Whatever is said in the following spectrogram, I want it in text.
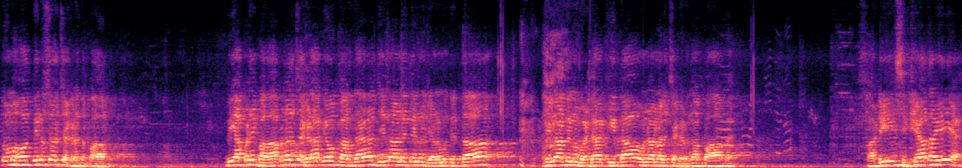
ਤੁਮ ਹੋ ਤਿਨ ਸੋ ਝਗੜਤ ਪਾਪ। ਵੀ ਆਪਣੇ ਬਾਪ ਨਾਲ ਝਗੜਾ ਕਿਉਂ ਕਰਦਾ ਹੈ? ਜਿਨ੍ਹਾਂ ਨੇ ਤੈਨੂੰ ਜਨਮ ਦਿੱਤਾ, ਜਿਨ੍ਹਾਂ ਤੈਨੂੰ ਵੱਡਾ ਕੀਤਾ, ਉਹਨਾਂ ਨਾਲ ਝਗੜਨਾ ਪਾਪ ਹੈ। ਸਾਡੀ ਸਿੱਖਿਆ ਤਾਂ ਇਹ ਹੈ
